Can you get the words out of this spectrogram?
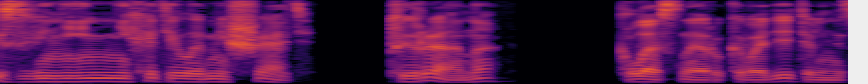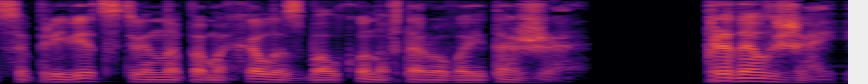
«Извини, не хотела мешать. Ты рано». Классная руководительница приветственно помахала с балкона второго этажа. «Продолжай.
